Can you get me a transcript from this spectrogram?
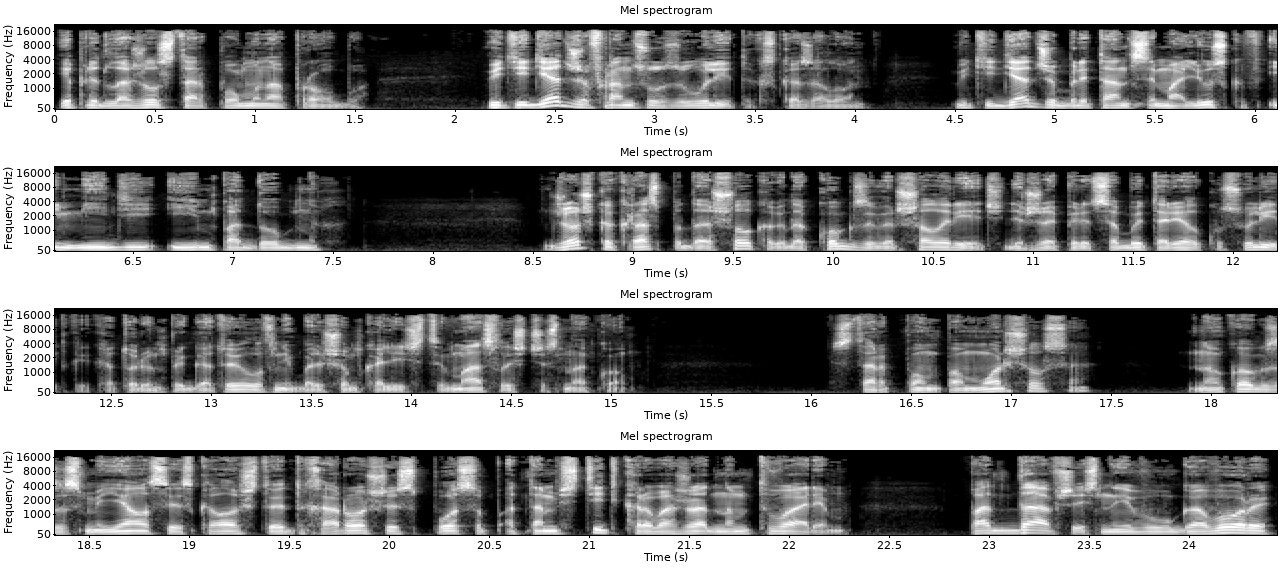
и предложил Старпому на пробу. «Ведь едят же французы улиток», — сказал он. «Ведь едят же британцы моллюсков и мидий и им подобных». Джордж как раз подошел, когда Кок завершал речь, держа перед собой тарелку с улиткой, которую он приготовил в небольшом количестве масла с чесноком. Старпом поморщился, но Кок засмеялся и сказал, что это хороший способ отомстить кровожадным тварям. Поддавшись на его уговоры,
